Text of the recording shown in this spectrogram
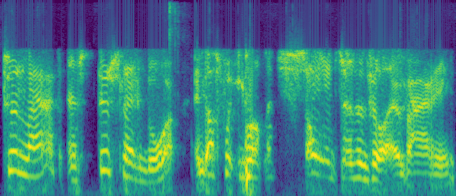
te laat en te slecht door. En dat voor iemand met zo ontzettend veel ervaring.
